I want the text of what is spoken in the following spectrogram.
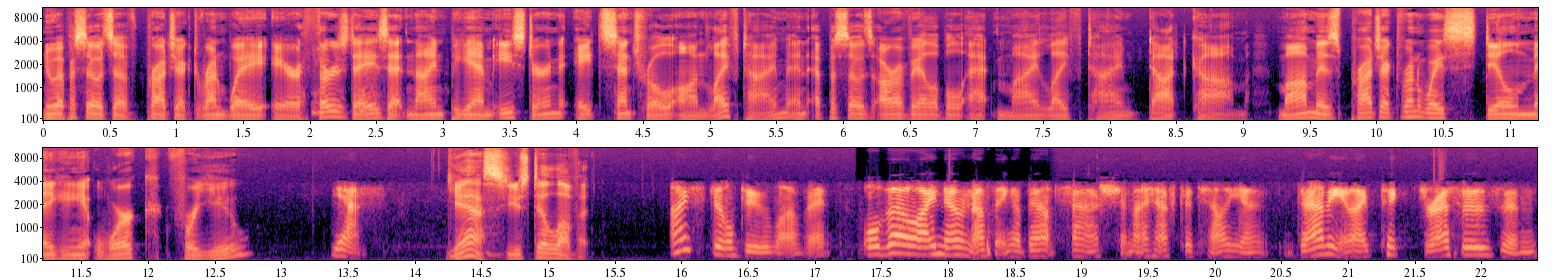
New episodes of Project Runway air Thursdays at 9 p.m. Eastern, 8 Central on Lifetime, and episodes are available at mylifetime.com. Mom, is Project Runway still making it work for you? Yes, Yes, you still love it. I still do love it. Although I know nothing about fashion, I have to tell you, Daddy and I pick dresses and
